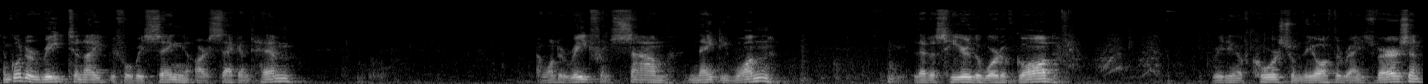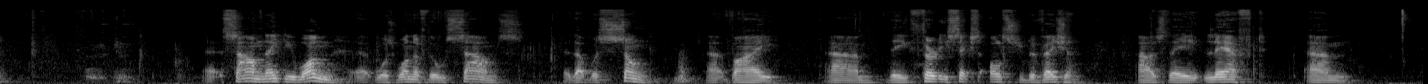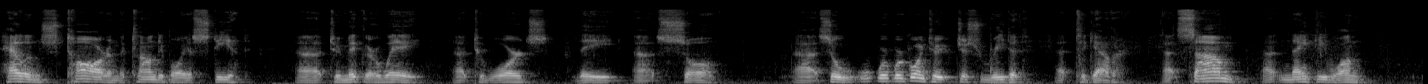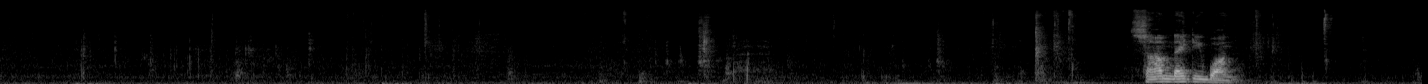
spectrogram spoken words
I'm going to read tonight before we sing our second hymn. I want to read from Psalm 91. Let us hear the word of God. Reading, of course, from the authorized version. Uh, Psalm 91 uh, was one of those psalms uh, that was sung uh, by um, the 36th Ulster Division as they left um, Helen's Tower in the Clandeboye estate uh, to make their way uh, towards the uh, Somme. Uh, so we're, we're, going to just read it uh, together. Uh, Psalm 91. Psalm 91.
